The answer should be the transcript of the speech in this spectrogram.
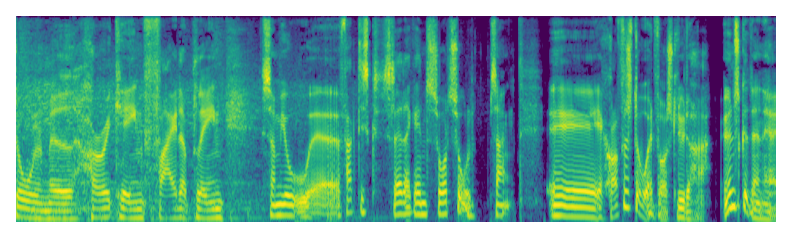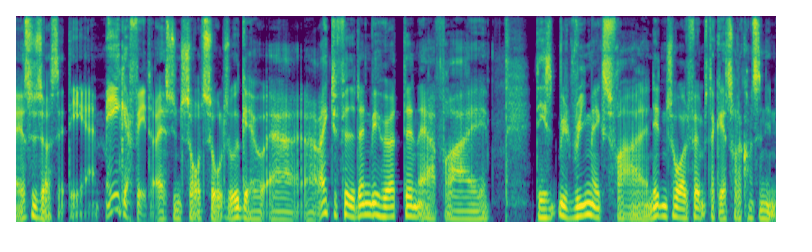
Sol med Hurricane Fighter Plane, som jo øh, faktisk slet ikke er en Sort Sol-sang. Øh, jeg kan godt forstå, at vores lytter har ønsket den her. Jeg synes også, at det er mega fedt, og jeg synes, Sort Sols udgave er, er rigtig fed. Den vi hørte, den er fra... Øh, det er et remix fra øh, 1992, der jeg tror, der kom sådan en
